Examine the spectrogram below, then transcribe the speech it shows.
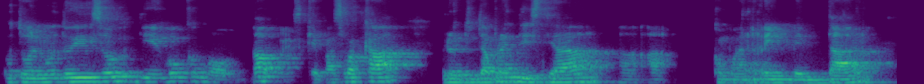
o todo el mundo hizo, dijo como, no, pues, ¿qué pasó acá? Pero tú te aprendiste a, a, como a reinventar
